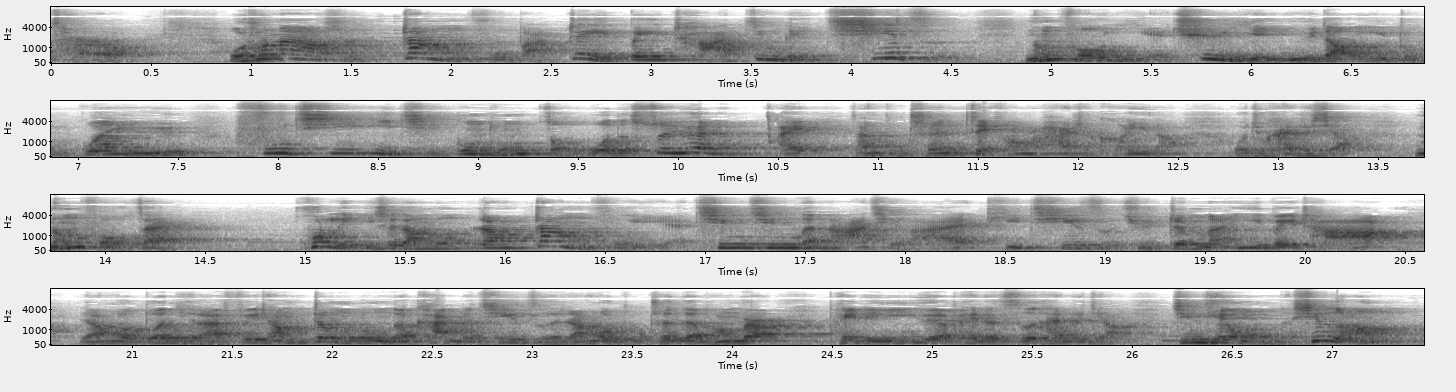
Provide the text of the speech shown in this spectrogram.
词儿了。我说那要是丈夫把这杯茶敬给妻子。能否也去隐喻到一种关于夫妻一起共同走过的岁月呢？哎，咱主持人这方面还是可以的。我就开始想，能否在婚礼仪式当中，让丈夫也轻轻地拿起来，替妻子去斟满一杯茶，然后端起来，非常郑重地看着妻子，然后主持人在旁边配着音乐，配着词开始讲：今天我们的新郎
